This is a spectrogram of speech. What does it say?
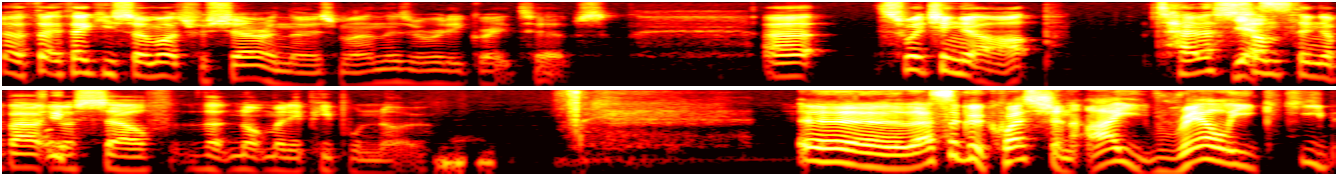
oh, th- thank you so much for sharing those, man. Those are really great tips. Uh, switching it up, tell us Yes. something about yourself that not many people know. Uh, that's a good question. I rarely keep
